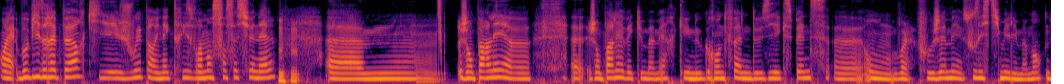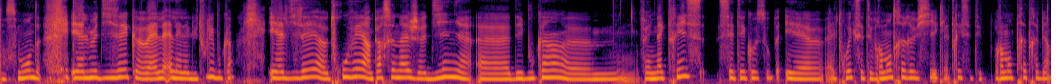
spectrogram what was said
Ouais, Bobby Draper, qui est jouée par une actrice vraiment sensationnelle. Mhm. Euh, j'en parlais, euh, euh, j'en parlais avec ma mère, qui est une grande fan de The Expense. On, voilà, faut jamais sous-estimer les mamans dans ce monde. Et elle me disait qu'elle, elle, elle a lu tous les bouquins. Et elle disait trouver un personnage digne des bouquins, enfin une actrice, c'était Kosoup. Et euh, elle trouvait que c'était vraiment très réussi et que l'actrice était vraiment très très bien,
